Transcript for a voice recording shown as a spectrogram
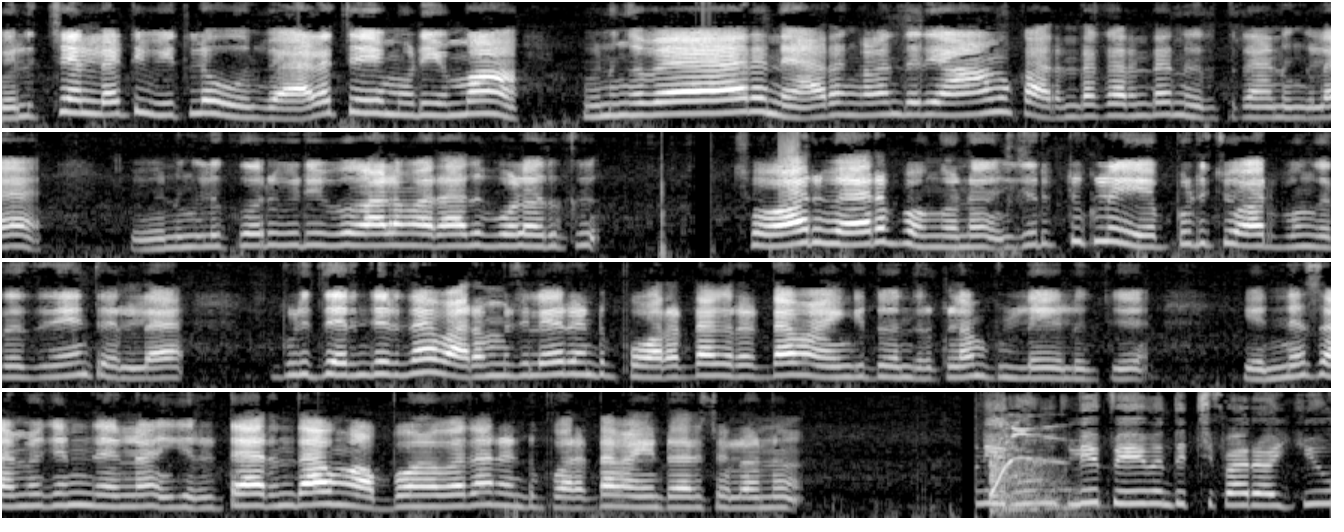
வெளிச்சம் இல்லாட்டி வீட்டில் ஒரு வேலை செய்ய முடியுமா? இவனுங்க வேற நேரங்களும் தெரியாம கரண்டை கரண்டை நிறுத்துறானுங்களே. இவனுங்களுக்கு ஒரு விடிவு காலம் வராது போல இருக்கு. சோறு வேற பொங்கணும். இருட்டுக்குள்ளே எப்படி சோறு பொங்குறதுனே தெரியல. இப்படி தெரிஞ்சிருந்தா வரம்புலேயே ரெண்டு பரோட்டா கிரட்டா வாங்கிட்டு வந்திருக்கலாம் பிள்ளைகளுக்கு. என்ன சமைக்கணும்னு தெரியல. இருட்டாக இருந்தால் அவங்க அப்பாவை தான் ரெண்டு பரோட்டா வாங்கிட்டு வர சொல்லணும். ரூம்குள்ளேயே பேய் வந்துச்சு பாரு. ஐயோ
